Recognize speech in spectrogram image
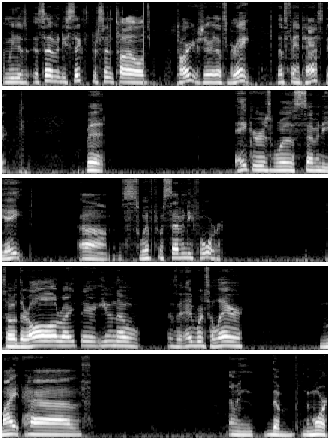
i mean it's a 76th percentile target share that's great that's fantastic but Akers was 78. Um, Swift was 74. So they're all right there, even though as Edwards Hilaire might have I mean the the more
